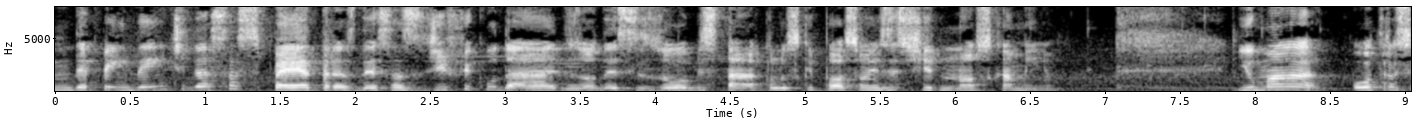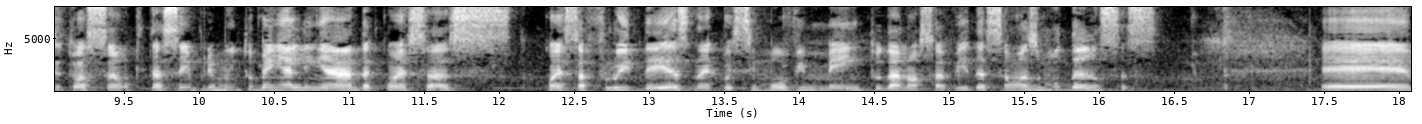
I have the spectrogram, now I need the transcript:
Independente dessas pedras, dessas dificuldades ou desses obstáculos que possam existir no nosso caminho. E uma outra situação que está sempre muito bem alinhada com essas com essa fluidez, né, com esse movimento da nossa vida são as mudanças. É,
